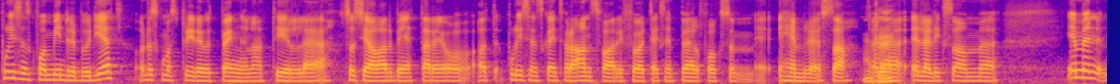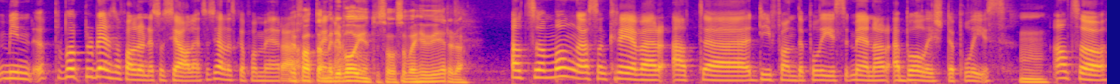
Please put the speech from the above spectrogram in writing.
polisen ska få en mindre budget och då ska man sprida ut pengarna till eh, socialarbetare och att polisen ska inte vara ansvarig för till exempel folk som är hemlösa Okej. eller, eller liksom eh, Ja, men min, pro- problem som faller under socialen, socialen ska få mera Jag fattar, men pengar. det var ju inte så. Så vad, hur är det då? Alltså många som kräver att uh, defund the police menar abolish the police. Mm. Alltså,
